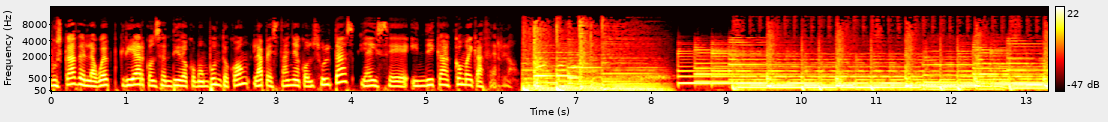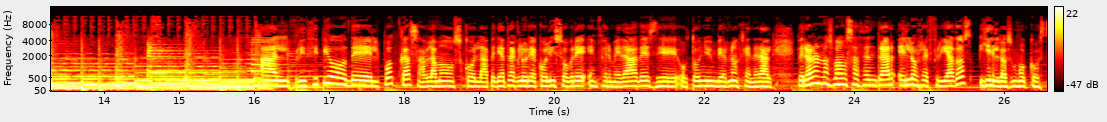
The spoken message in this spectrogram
Buscad en la web criarconsentidocomún.com la pestaña consultas y ahí se indica cómo hay que hacerlo. Al principio del podcast hablamos con la pediatra Gloria Colli sobre enfermedades de otoño-invierno en general, pero ahora nos vamos a centrar en los resfriados y en los mocos.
